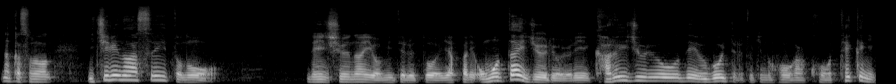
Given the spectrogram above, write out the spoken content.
なんかその一流のアスリートの練習内容を見てるとやっぱり重たい重量より軽い重量で動いてる時の方がこうテクニッ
